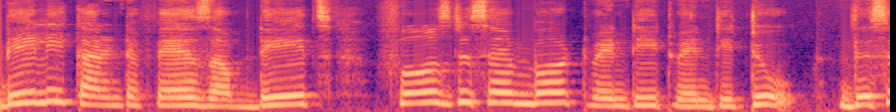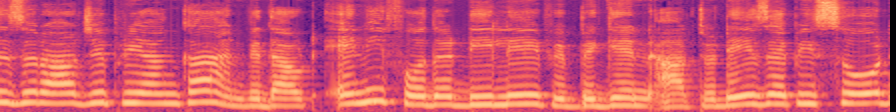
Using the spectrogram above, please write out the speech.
daily current affairs updates first December twenty twenty two this is RJ Priyanka and without any further delay we begin our today's episode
